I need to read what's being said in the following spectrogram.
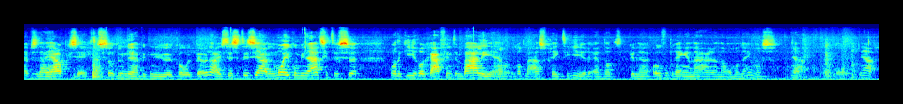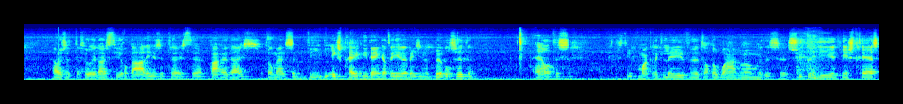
hebben ze daar ja op gezegd. Dus zodoende heb ik nu uh, Cowork Paradise. Dus het is ja, een mooie combinatie tussen uh, wat ik hier heel gaaf vind in Bali en wat me aanspreekt hier. En dat kunnen overbrengen naar, naar ondernemers. Ja. ja. Nou is, het, zo, nou is het hier op Bali is het, uh, is het paradijs. Veel mensen die, die ik spreek, die denken dat we hier een beetje in een bubbel zitten. En want het is, het is natuurlijk makkelijk leven, het is altijd warm, het is super hier, geen stress.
